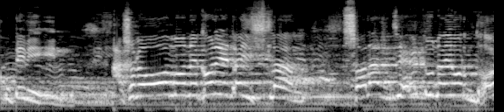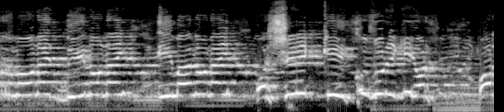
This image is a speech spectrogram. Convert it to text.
খুঁটিবিহীন। আসলে ও মনে করে এটা ইসলাম। সলাৎ যেহেতু নাই, ওর ধর্মও নাই, দিনও নাই ইমানও নাই, ওর শিরিক কি, কুফুরি কি, ওর ওর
